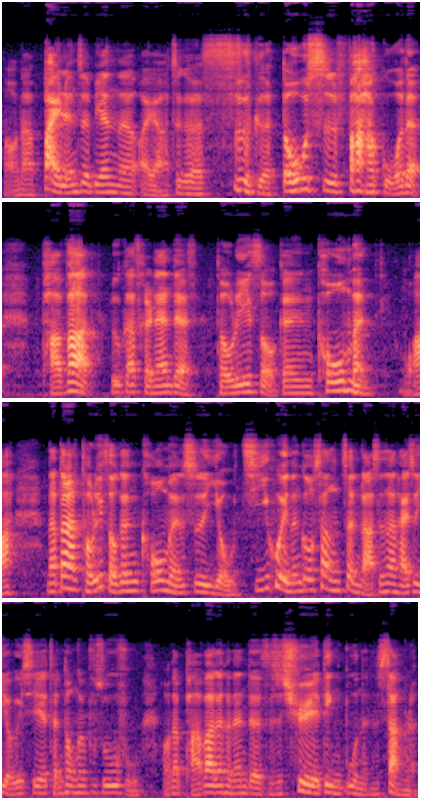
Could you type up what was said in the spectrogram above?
哦，那拜仁这边呢，哎呀，这个四个都是法国的，Pavard、Lucas Hernandez。Tolisso 跟 Coleman，哇，那当然 Tolisso 跟 Coleman 是有机会能够上阵啦，身上还是有一些疼痛跟不舒服。哦，那帕巴跟 Hernandez 只是确定不能上了。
